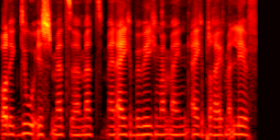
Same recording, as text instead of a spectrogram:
wat ik doe is met, eh, met mijn eigen beweging, met mijn eigen bedrijf, met Liv,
